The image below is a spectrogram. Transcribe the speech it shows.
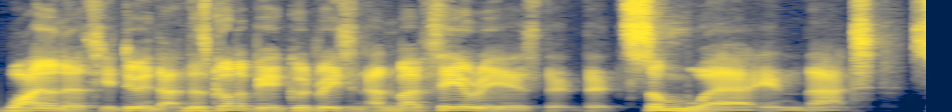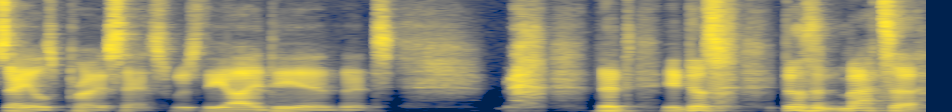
Why on earth you're doing that? And there's got to be a good reason. And my theory is that that somewhere in that sales process was the idea that that it does doesn't matter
